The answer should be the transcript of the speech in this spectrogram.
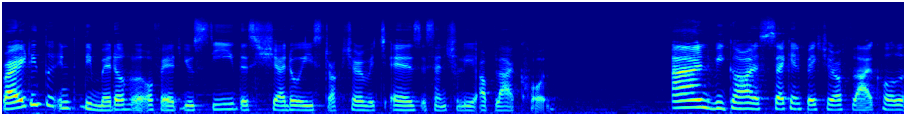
right into, into the middle of it you see this shadowy structure which is essentially a black hole and we got a second picture of black hole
